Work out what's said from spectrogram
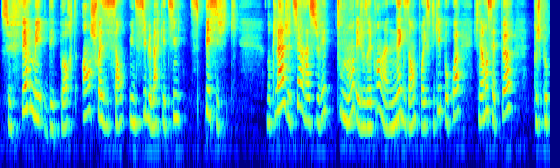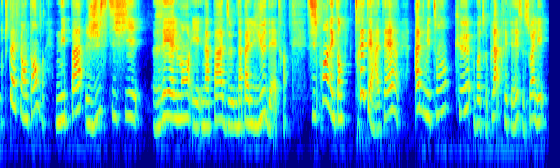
se fermer des portes en choisissant une cible marketing spécifique. Donc là, je tiens à rassurer tout le monde et je voudrais prendre un exemple pour expliquer pourquoi finalement cette peur que je peux tout à fait entendre n'est pas justifiée réellement et n'a pas, lieu d'être. Si je prends un exemple très terre à terre, admettons que votre plat préféré ce soit les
